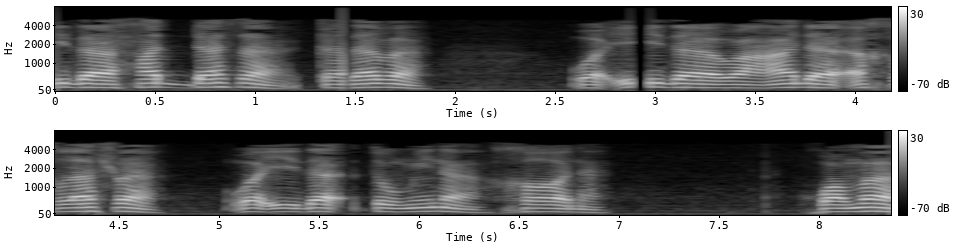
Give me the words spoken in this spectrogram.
อิดะฮัดดัสะกะดะบะวะอิดะวะอาดะอัคลฟะวะอิดะตุมินะคอนะความว่า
